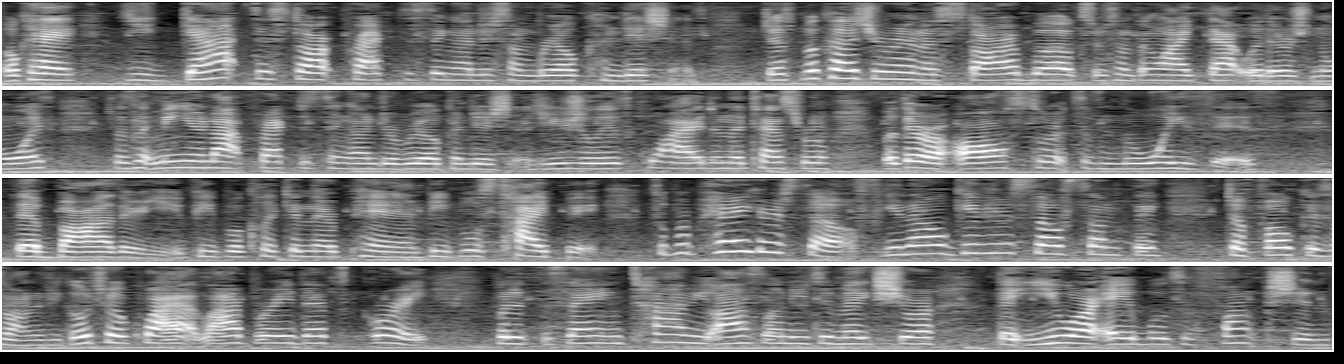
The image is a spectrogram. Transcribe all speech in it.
Okay, you got to start practicing under some real conditions. Just because you're in a Starbucks or something like that where there's noise doesn't mean you're not practicing under real conditions. Usually it's quiet in the test room, but there are all sorts of noises that bother you. People clicking their pen, people's typing. So prepare yourself, you know, give yourself something to focus on. If you go to a quiet library, that's great. But at the same time, you also need to make sure that you are able to function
